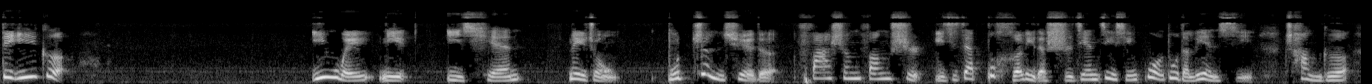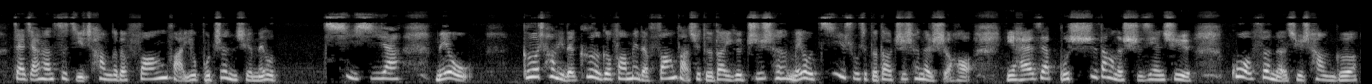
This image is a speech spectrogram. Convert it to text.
第一个，因为你以前那种不正确的发声方式，以及在不合理的时间进行过度的练习唱歌，再加上自己唱歌的方法又不正确，没有气息呀，没有。歌唱里的各个方面的方法去得到一个支撑，没有技术去得到支撑的时候，你还在不适当的时间去过分的去唱歌，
